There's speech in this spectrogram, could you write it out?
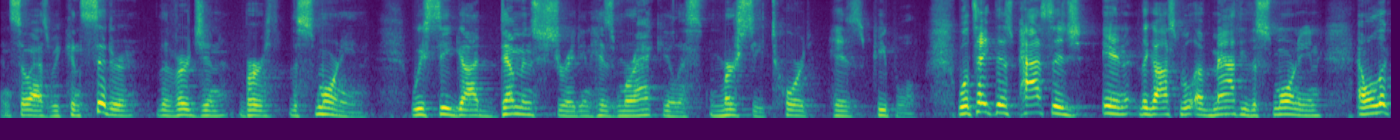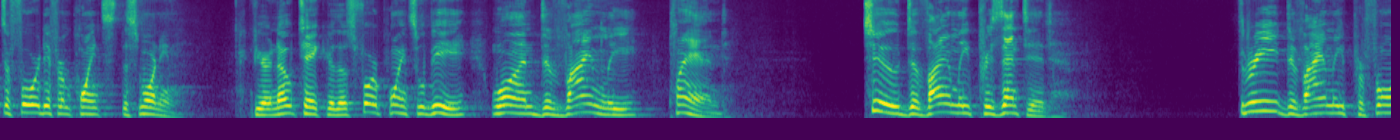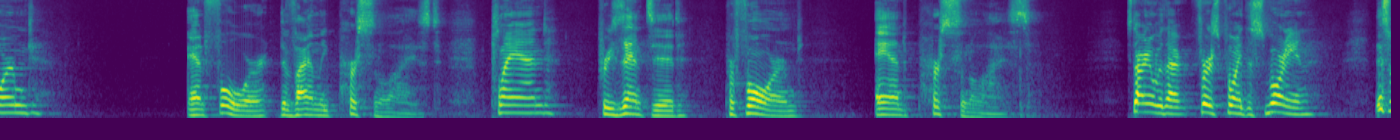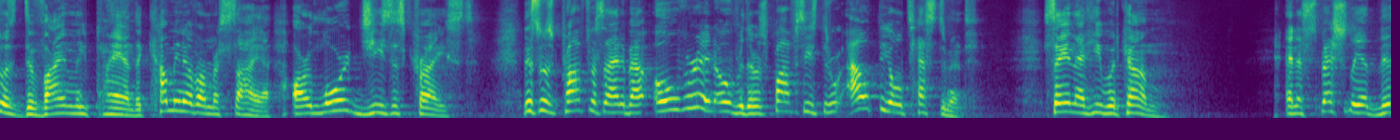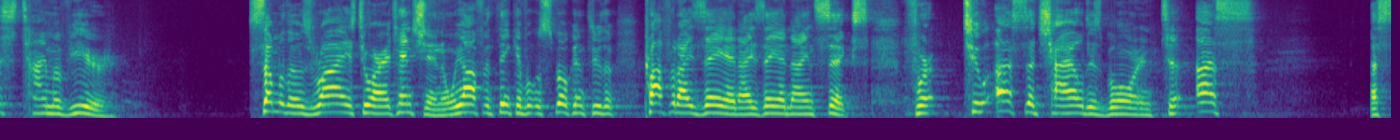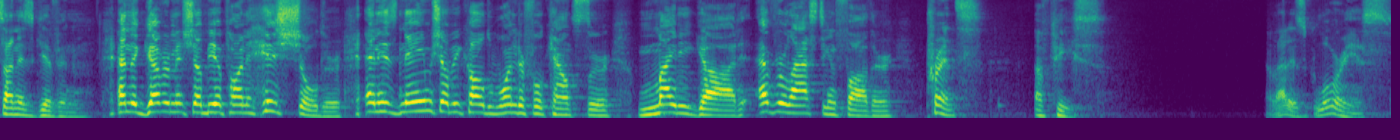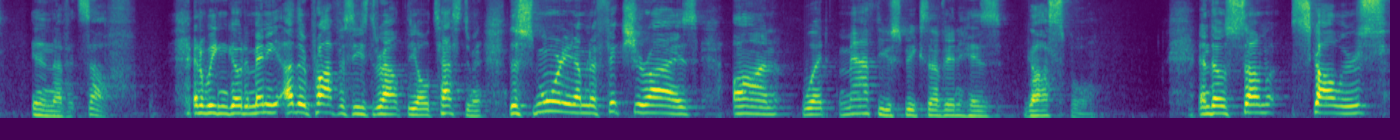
And so, as we consider the virgin birth this morning, we see God demonstrating his miraculous mercy toward his people. We'll take this passage in the Gospel of Matthew this morning, and we'll look to four different points this morning. If you're a note taker, those four points will be one, divinely planned, two, divinely presented, three, divinely performed, and four, divinely personalized. Planned, presented, performed, and personalized. Starting with our first point this morning, this was divinely planned, the coming of our Messiah, our Lord Jesus Christ. This was prophesied about over and over. There was prophecies throughout the Old Testament saying that he would come. And especially at this time of year, some of those rise to our attention. And we often think of it was spoken through the prophet Isaiah in Isaiah 9 6. For to us a child is born, to us a son is given. And the government shall be upon his shoulder, and his name shall be called Wonderful Counselor, Mighty God, Everlasting Father, Prince of Peace. Now that is glorious in and of itself. And we can go to many other prophecies throughout the Old Testament. This morning, I'm going to fix your eyes on what Matthew speaks of in his gospel. And though some scholars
